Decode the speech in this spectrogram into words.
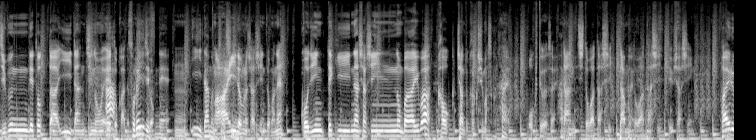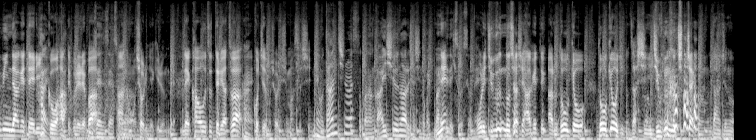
自分で撮ったいい団地の絵とかでもあそれいいよですね。うん。いいダムの写真。ああいいダムの写真とかね個人的な写真の場合は顔ちゃんと隠しますから。はい。送ってください、はい。団地と私ダムと私っていう写真、ファイル便で上げてリンクを貼ってくれれば、はい。あ全然それは。あの処理できるんで。で顔写ってるやつははい。こっちでも処理しますし、でも団地のやつとかなんか哀愁のある写真とかいっぱいね。出てきそうですよね。俺自分の写真上げてあの東京東京人の雑誌に自分のちっちゃい頃の団地の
